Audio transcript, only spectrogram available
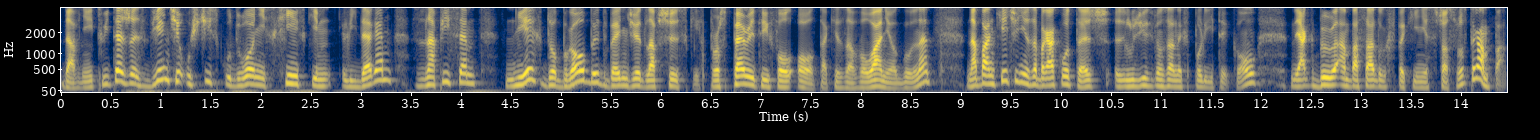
dawniej Twitterze, zdjęcie uścisku dłoni z chińskim liderem z napisem Niech dobrobyt będzie dla wszystkich. Prosperity for all, takie zawołanie ogólne. Na bankiecie nie zabrakło też ludzi związanych z polityką, jak były ambasador w Pekinie z czasów Trumpa,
